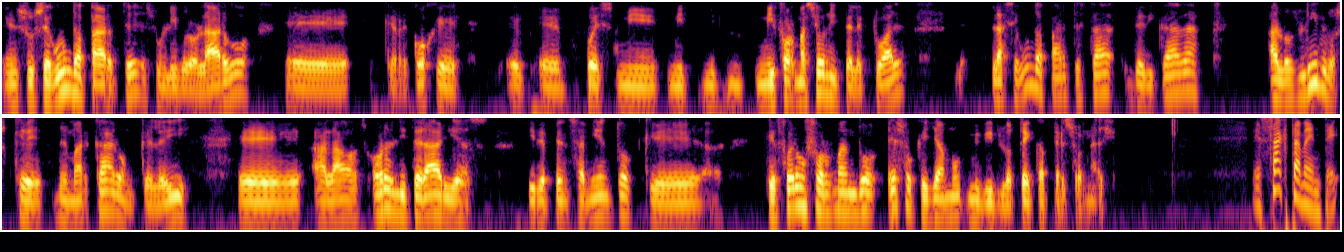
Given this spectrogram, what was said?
en su segunda parte, es un libro largo eh, que recoge eh, pues mi, mi, formación intelectual. La segunda parte está dedicada a los libros que me marcaron, que leí, eh, a las obras literarias y de pensamiento que, que fueron formando eso que llamo mi biblioteca personal. Exactamente.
